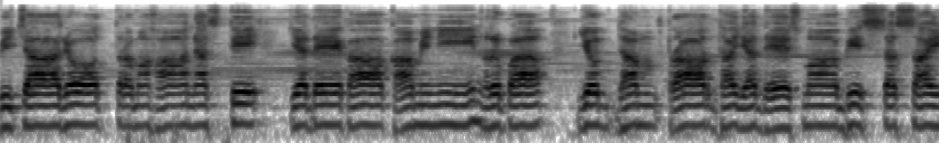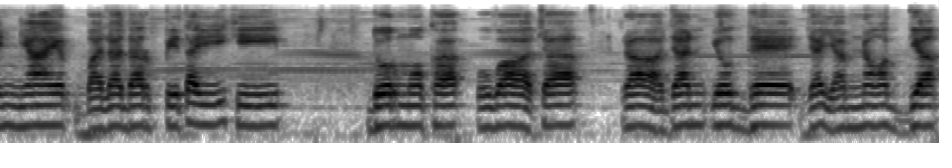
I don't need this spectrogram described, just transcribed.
विचारोऽत्र महानस्ति यदेका कामिनी नृप। युद्धं प्रार्थयदेस्माभिः स सैन्यैर्बलदर्पितैः दुर्मुख उवाच राजन् युद्धे जयं नोद्य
